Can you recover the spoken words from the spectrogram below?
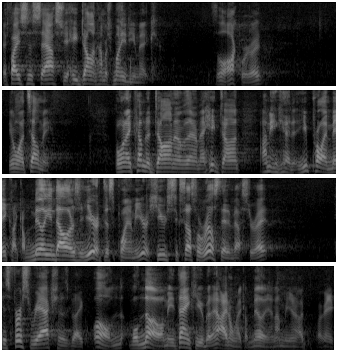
if I just ask you, hey, Don, how much money do you make? It's a little awkward, right? You don't want to tell me. But when I come to Don over there, and I'm like, hey, Don, I mean, you probably make like a million dollars a year at this point. I mean, you're a huge, successful real estate investor, right? His first reaction is like, oh, well, no, I mean, thank you, but I don't make a million. I mean, you know, I make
